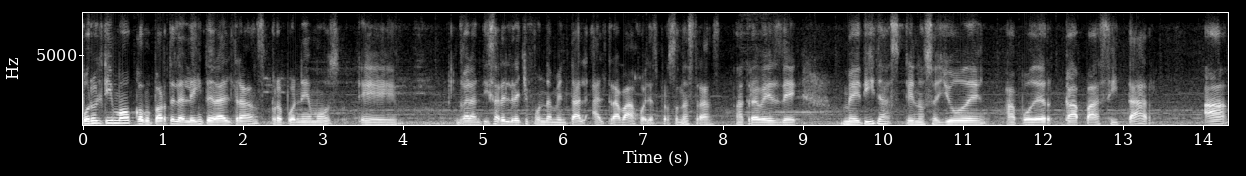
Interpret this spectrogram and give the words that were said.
Por último, como parte de la ley integral trans, proponemos eh, garantizar el derecho fundamental al trabajo de las personas trans a través de medidas que nos ayuden a poder capacitar a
